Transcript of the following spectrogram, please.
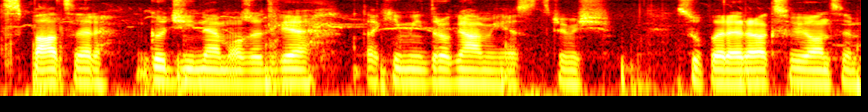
spacer godzinę, może dwie takimi drogami jest czymś super relaksującym.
